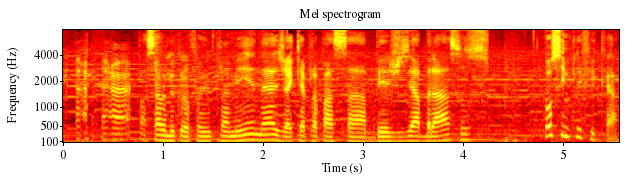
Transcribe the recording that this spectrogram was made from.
Passaram o microfone pra mim, né? Já que é pra passar beijos e abraços, vou simplificar.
